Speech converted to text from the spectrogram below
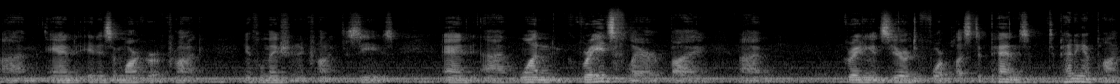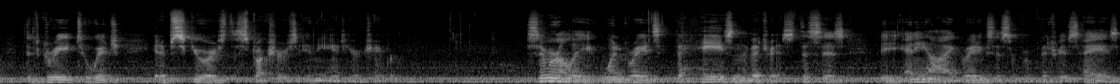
Um, and it is a marker of chronic inflammation and chronic disease. And uh, one grades flare by um, grading it 0 to 4 plus depends, depending upon the degree to which it obscures the structures in the anterior chamber. Similarly, one grades the haze in the vitreous. This is the NEI grading system for vitreous haze.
